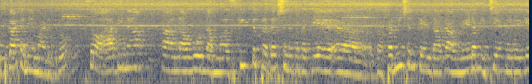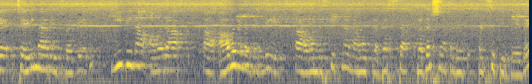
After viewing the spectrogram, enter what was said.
ಉದ್ಘಾಟನೆ ಮಾಡಿದರು. ಸೊ ಆ ದಿನ ನಾವು ನಮ್ಮ ಸ್ಕಿಟ್ ಪ್ರದರ್ಶನದ ಬಗ್ಗೆ ಪರ್ಮಿಷನ್ ಕೇಳಿದಾಗ ಮೇಡಮ್ ಇಚ್ಛೆಯ ಮೇರೆಗೆ ಚೈಲ್ಡ್ ಮ್ಯಾರೇಜ್ ಬಗ್ಗೆ ಈ ದಿನ ಅವರ ಆವರಣದಲ್ಲಿ ಒಂದು ಸ್ಕಿಟ್ನ ನಾವು ಪ್ರದರ್ಶ, ಪ್ರದರ್ಶನ ಪಡಿಸ್, ಪಡಿಸುತ್ತಿದ್ದೇವೆ.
